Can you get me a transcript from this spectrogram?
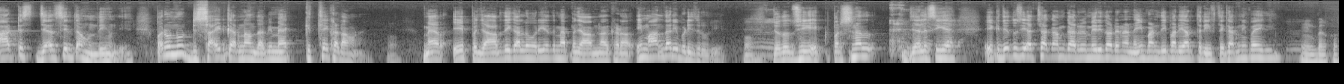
ਆਰਟਿਸਟ ਜੈਲਸੀ ਤਾਂ ਹੁੰਦੀ ਹੁੰਦੀ ਹੈ, ਪਰ ਉਹਨੂੰ ਡਿਸਾਈਡ ਕਰਨਾ ਹੁੰਦਾ ਵੀ ਮੈਂ ਕਿੱਥੇ ਖੜਾ ਹੋਣਾ ਮੈਂ, ਇਹ ਪੰਜਾਬ ਦੀ ਗੱਲ ਹੋ ਰਹੀ ਹੈ ਤੇ ਮੈਂ ਪੰਜਾਬ ਨਾਲ ਖੜਾ ਇਮਾਨਦਾਰੀ ਬੜੀ ਜ਼ਰੂਰੀ ਹੈ। ਜਦੋਂ ਤੁਸੀਂ ਇੱਕ ਪਰਸਨਲ ਜੈਲਸੀ ਹੈ, ਇੱਕ ਜੇ ਤੁਸੀਂ ਅੱਛਾ ਕੰਮ ਕਰ ਰਹੇ ਹੋ, ਮੇਰੀ ਤੁਹਾਡੇ ਨਾਲ ਨਹੀਂ ਬਣਦੀ, ਪਰ ਯਾਰ ਤਾਰੀਫ ਤੇ ਕਰਨੀ ਪਏਗੀ। ਬਿਲਕੁਲ।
